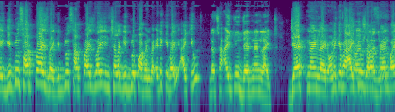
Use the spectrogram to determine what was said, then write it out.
এই গিফটগুলো সারপ্রাইজ ভাই গিফটগুলো সারপ্রাইজ ভাই ইনশাআল্লাহ গিফটগুলো পাবেন ভাই। এটা কি ভাই আইকিউ এটা হচ্ছে iQOO Z nine lite Z nine lite অনেকে ভাই আইকিউ যারা ফ্যান ভাই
